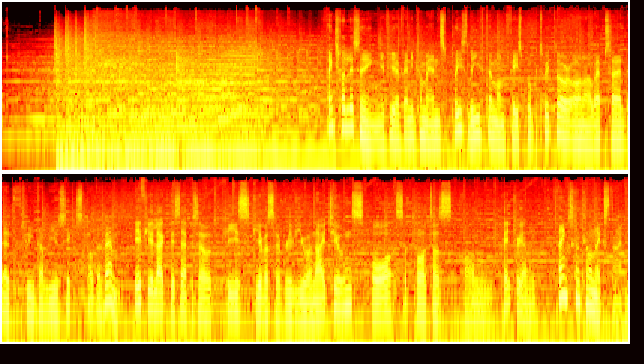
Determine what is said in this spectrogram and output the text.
Thanks for listening. If you have any comments, please leave them on Facebook, Twitter, or on our website at 3w6.fm. If you like this episode, please give us a review on iTunes or support us on Patreon. Thanks until next time.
